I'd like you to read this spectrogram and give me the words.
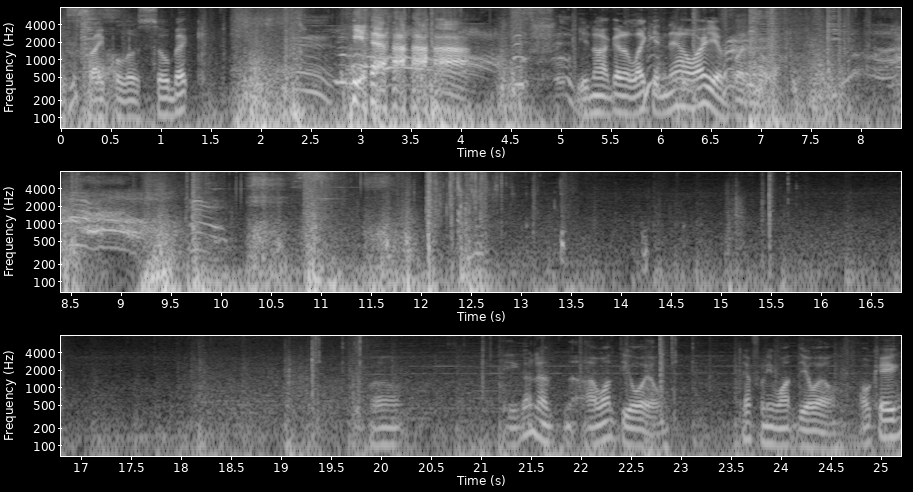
Disciple of Sobek. Yeah! You're not gonna like it now, are you, buddy? Well, you're gonna... I want the oil. Definitely want the oil. Okay,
